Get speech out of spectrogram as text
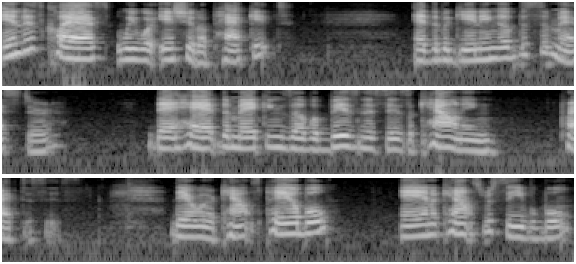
In this class, we were issued a packet at the beginning of the semester that had the makings of a business's accounting practices. There were accounts payable and accounts receivable,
